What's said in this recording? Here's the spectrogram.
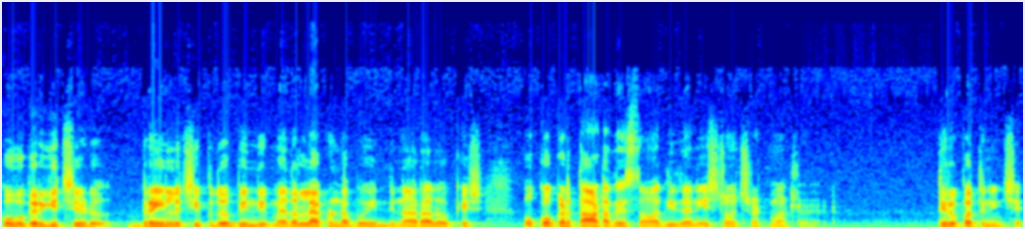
కొవ్వు కరిగించాడు బ్రెయిన్లో చిప్పు దొబ్బింది మెదడు లేకుండా పోయింది. నారా లోకేష్ ఒక్కొక్కటి తాట తీస్తాం అది ఇది అని ఇష్టం వచ్చినట్టు మాట్లాడాడు. తిరుపతి నుంచే.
